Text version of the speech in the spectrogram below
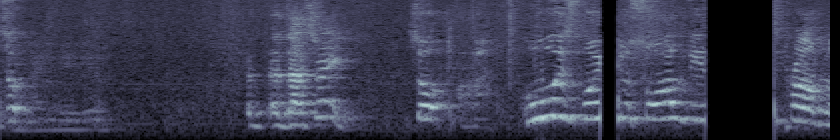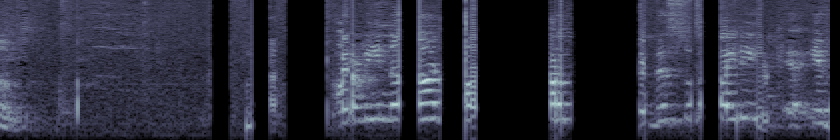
So, uh, that's right. So, who is going to solve these problems? Are we not this society? If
